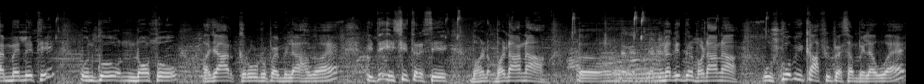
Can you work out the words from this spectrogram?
एमएलए थे, उनको 900 हज़ार करोड़ रुपए मिला हुआ है। इसी तरह से भडाना नगेंद्र भडाना, उसको भी काफ़ी पैसा मिला हुआ है।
